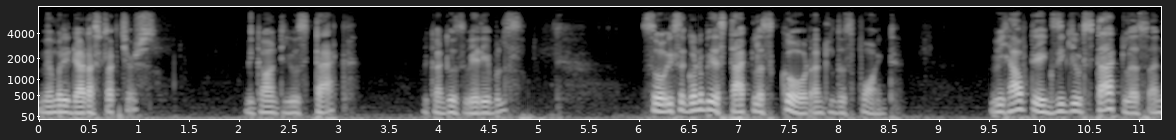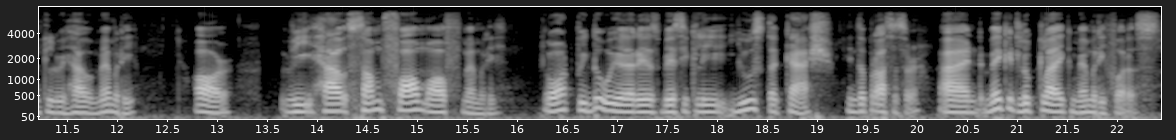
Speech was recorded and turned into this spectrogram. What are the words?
memory data structures. We can't use stack. We can't use variables. So it's going to be a stackless code until this point. We have to execute stackless until we have memory or we have some form of memory. What we do here is basically use the cache in the processor and make it look like memory for us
